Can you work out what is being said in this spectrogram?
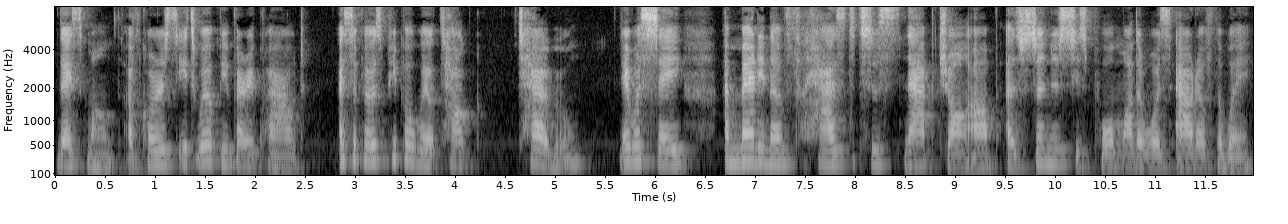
This month. Of course, it will be very crowded. I suppose people will talk terrible. They will say I made enough haste to snap John up as soon as his poor mother was out of the way.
